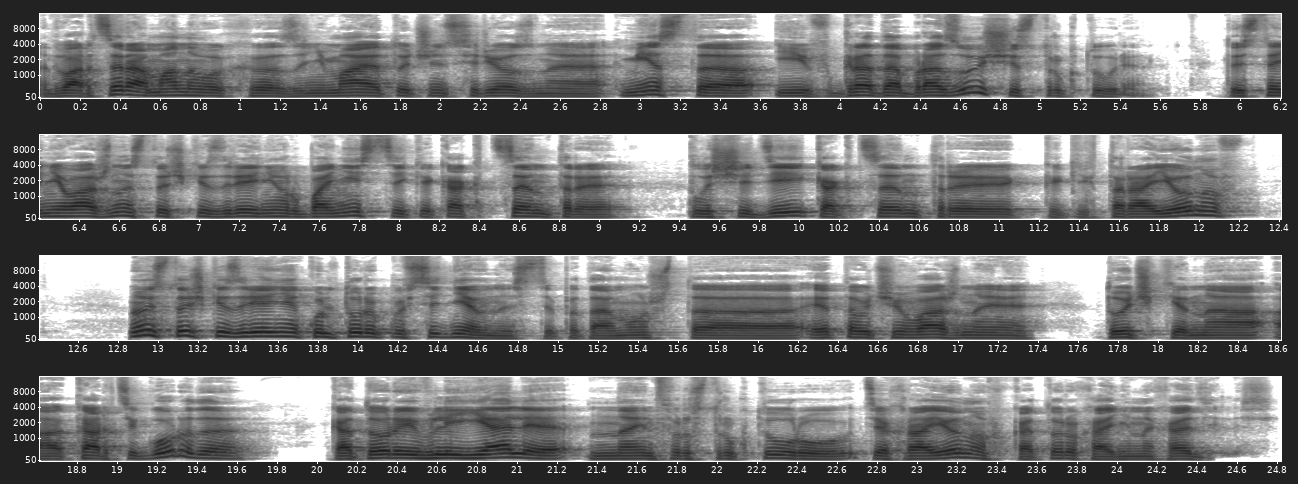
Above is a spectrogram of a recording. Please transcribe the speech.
дворцы Романовых э, занимают очень серьезное место и в градообразующей структуре. То есть они важны с точки зрения урбанистики как центры площадей, как центры каких-то районов – ну и с точки зрения культуры повседневности, потому что это очень важные точки на а, карте города, которые влияли на инфраструктуру тех районов, в которых они находились.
